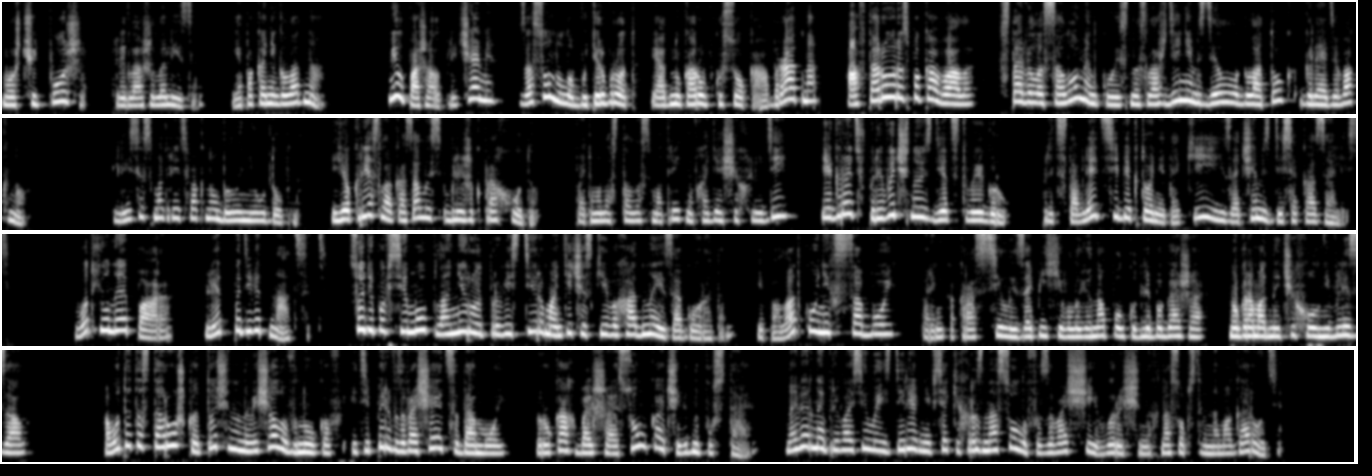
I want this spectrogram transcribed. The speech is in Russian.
«Может, чуть позже?» — предложила Лиза. «Я пока не голодна». Мил пожал плечами, засунула бутерброд и одну коробку сока обратно, а вторую распаковала, Вставила соломинку и с наслаждением сделала глоток, глядя в окно. Лизе смотреть в окно было неудобно. Ее кресло оказалось ближе к проходу, поэтому она стала смотреть на входящих людей и играть в привычную с детства игру, представлять себе, кто они такие и зачем здесь оказались. Вот юная пара, лет по девятнадцать. Судя по всему, планируют провести романтические выходные за городом. И палатка у них с собой. Парень как раз силой запихивал ее на полку для багажа, но громадный чехол не влезал. А вот эта старушка точно навещала внуков и теперь возвращается домой. В руках большая сумка, очевидно, пустая. Наверное, привозила из деревни всяких разносолов из овощей, выращенных на собственном огороде.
